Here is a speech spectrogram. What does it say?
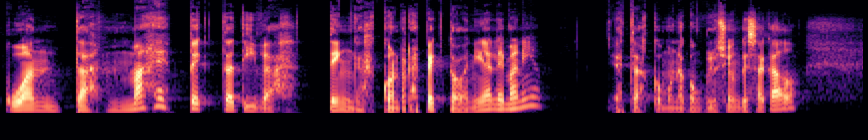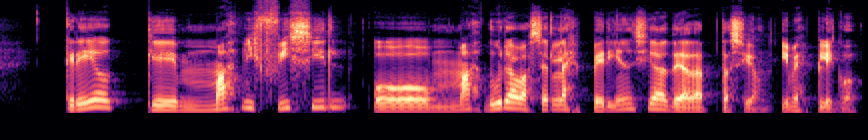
cuantas más expectativas tengas con respecto a venir a Alemania, esta es como una conclusión que he sacado, creo que más difícil o más dura va a ser la experiencia de adaptación. Y me explico.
